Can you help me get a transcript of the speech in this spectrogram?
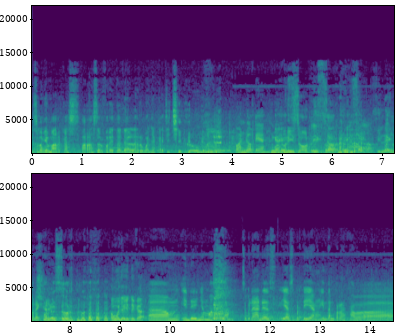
sebagai markas para surfer itu adalah rumahnya Kak Cici Pondok ya, Oh, guys. Resort Resort. Buat mereka resort. Kamu punya ide Kak? Em, idenya malah sebenarnya ada ya seperti yang Intan pernah tahu eh,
